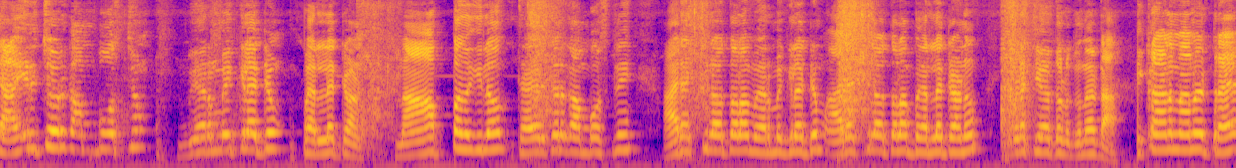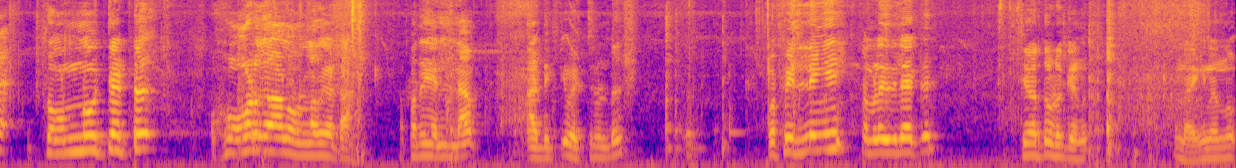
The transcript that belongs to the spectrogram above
ചൈരിച്ചോറ് കമ്പോസ്റ്റും വെർമിക്കുലറ്റും പെർലറ്റും ആണ് നാൽപ്പത് കിലോ ചൈരിച്ചോറ് കമ്പോസ്റ്റിന് അര കിലോത്തോളം വെർമിക്കുലറ്റും അര കിലോത്തോളം പെർലറ്റാണ് ഇവിടെ ചേർത്ത് കൊടുക്കുന്നത് കേട്ടോ. ഈ കാണുന്നതാണ് ട്രേ തൊണ്ണൂറ്റെട്ട് ഹോളുകളാണ് ഉള്ളത് കേട്ടോ. അപ്പോൾ അതെല്ലാം അടുക്കി വെച്ചിട്ടുണ്ട്. അപ്പോൾ ഫില്ലിങ് നമ്മൾ ഇതിലേക്ക് ചേർത്ത് കൊടുക്കുകയാണ്. അല്ല ഇങ്ങനെ ഒന്ന്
